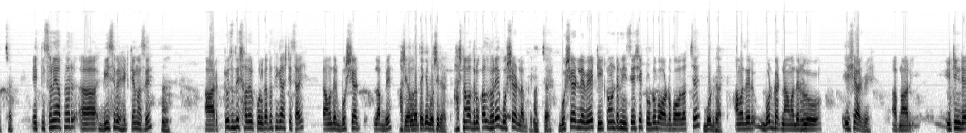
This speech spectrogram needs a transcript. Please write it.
আচ্ছা। এই পিছনে আপনার বিএসএফ এর হেড ক্যাম্প আছে। হ্যাঁ। আর কেউ যদি সাদের কলকাতা থেকে আসতে চায় আমাদের বসিরহাট লাভবে। শিয়ালদা থেকে বসিরহাট? হাসনাবাদ লোকাল ধরে বসিরহাট লাভবে। আচ্ছা। বসিরহাট লেবে টিট কাউন্টার নিচে এসে টোটো বা অটো পাওয়া যাচ্ছে। বোটঘাট? আমাদের বোটঘাট না আমাদের হলো এসে আসবে আপনার ইটিনডে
